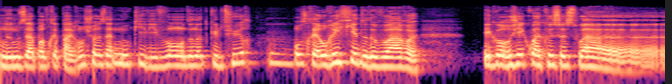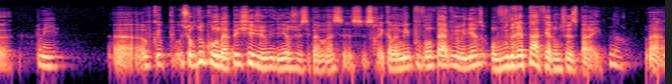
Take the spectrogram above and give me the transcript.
ne nous apporterait pas grand-chose à nous qui vivons dans notre culture. On serait horrifiés de devoir euh, égorger quoi que ce soit. euh, Oui. euh, que- surtout qu'on a péché, je veux dire, je sais pas moi, ce, ce serait quand même épouvantable, je veux dire, on voudrait pas faire une chose pareille. Non. Voilà.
